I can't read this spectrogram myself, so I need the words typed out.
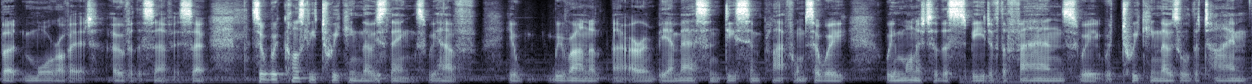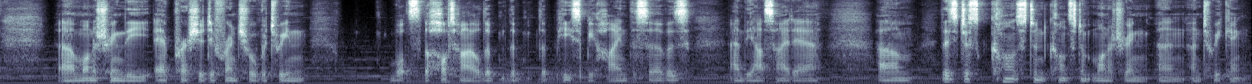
but more of it over the surface. So, so we're constantly tweaking those things. We have, you know, we run our own BMS and DCIM platform, so we we monitor the speed of the fans. We, we're tweaking those all the time, uh, monitoring the air pressure differential between what's the hot aisle, the, the, the piece behind the servers, and the outside air. Um, there's just constant, constant monitoring and, and tweaking.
